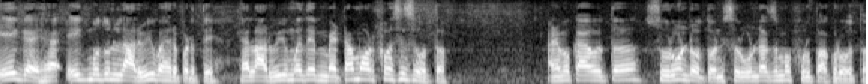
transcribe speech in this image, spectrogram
एग आहे ह्या एगमधून लार्वी बाहेर पडते. ह्या लार्वीमध्ये मेटामॉर्फोसिस होतं. आणि मग काय होतं? सुरवंट होतं आणि सुरवंटाचं मग फुलपाखरू होतं.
